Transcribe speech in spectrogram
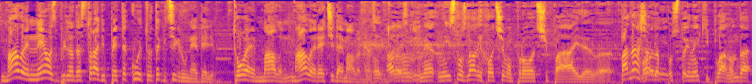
malo je neozbiljno da se radi u petak ujutru utakmica igra u nedelju. To je malo, malo je reći da je malo neozbiljno. E, ne, nismo znali hoćemo proći, pa ajde. Uh, pa naš, mora da ali... da postoji neki plan, onda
